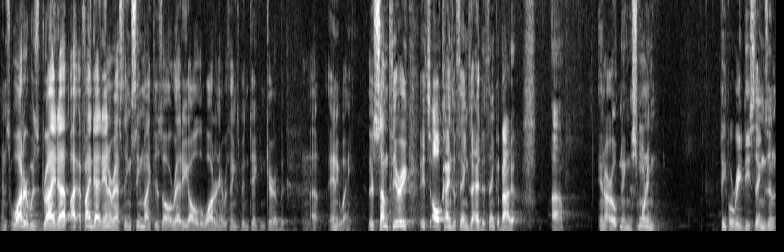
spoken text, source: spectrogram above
and its water was dried up. I, find that interesting. It seemed like there's already all the water and everything's been taken care of, but uh, anyway, there's some theory. It's all kinds of things. I had to think about it. Uh, in our opening this morning, people read these things and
